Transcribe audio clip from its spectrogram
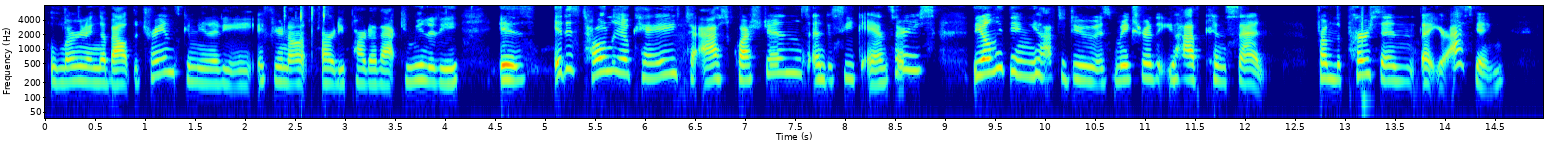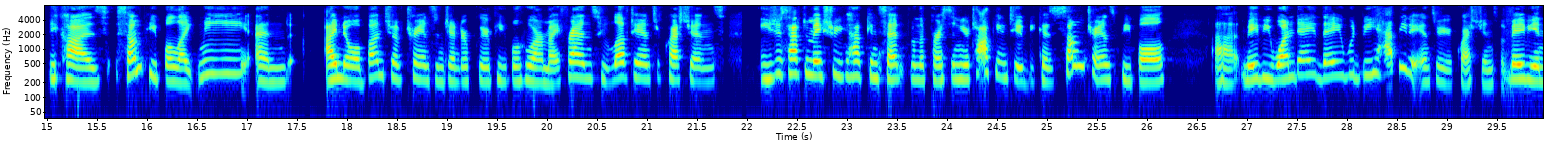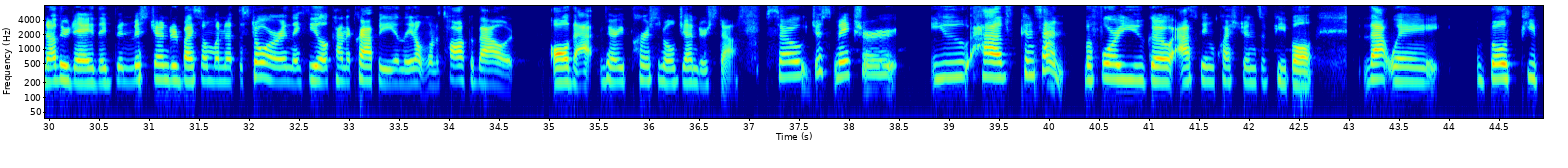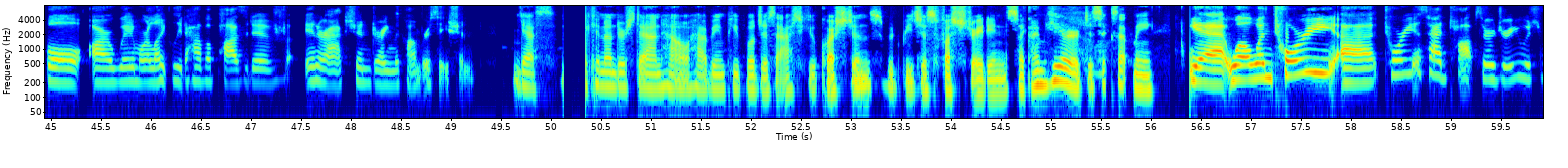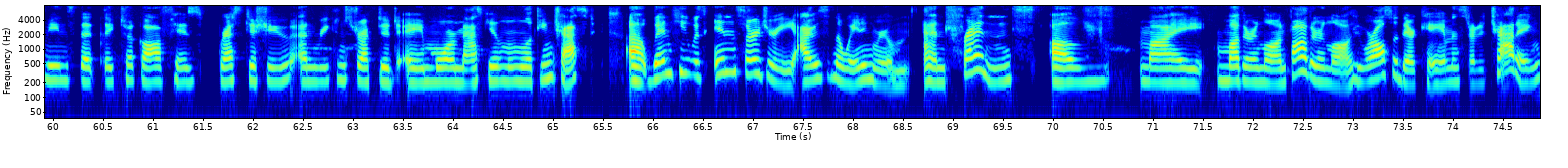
learning about the trans community, if you're not already part of that community, is it is totally okay to ask questions and to seek answers. The only thing you have to do is make sure that you have consent from the person that you're asking because some people like me and I know a bunch of trans and genderqueer people who are my friends who love to answer questions. You just have to make sure you have consent from the person you're talking to because some trans people, uh, maybe one day they would be happy to answer your questions, but maybe another day they've been misgendered by someone at the store and they feel kind of crappy and they don't want to talk about all that very personal gender stuff. So just make sure you have consent before you go asking questions of people. That way, both people are way more likely to have a positive interaction during the conversation. Yes. I can understand how having people just ask you questions would be just frustrating. It's like, I'm here, just accept me. Yeah, well, when Tori, uh, Tori has had top surgery, which means that they took off his breast tissue and reconstructed a more masculine-looking chest. Uh, when he was in surgery, I was in the waiting room, and friends of my mother-in-law and father-in-law, who were also there, came and started chatting.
